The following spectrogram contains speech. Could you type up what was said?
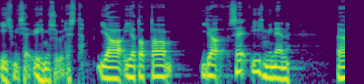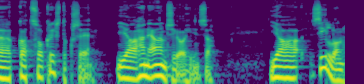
ihmise, ihmisyydestä. Ja, ja, tota, ja se ihminen ö, katsoo Kristukseen ja hänen ansioihinsa. Ja silloin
